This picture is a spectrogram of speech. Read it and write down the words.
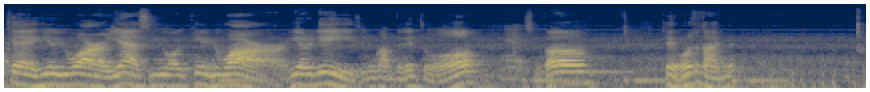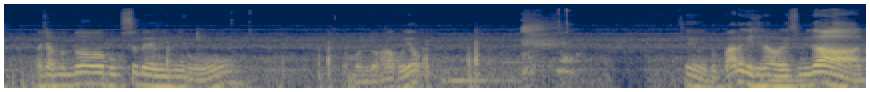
Okay, here you are. Yes, you are. Here you are. Here it is. 이런 거 하면 되겠죠. 됐습니까? 오케이 오늘도 다 했네. 다시 한 번 더 복습의 의미로 한 번 더 하고요. 오케이 또 빠르게 지나가겠습니다.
